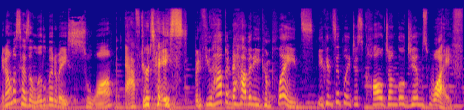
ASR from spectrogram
it almost has a little bit of a swamp aftertaste, but if you happen to have any complaints, you can simply just call Jungle Jim's wife.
